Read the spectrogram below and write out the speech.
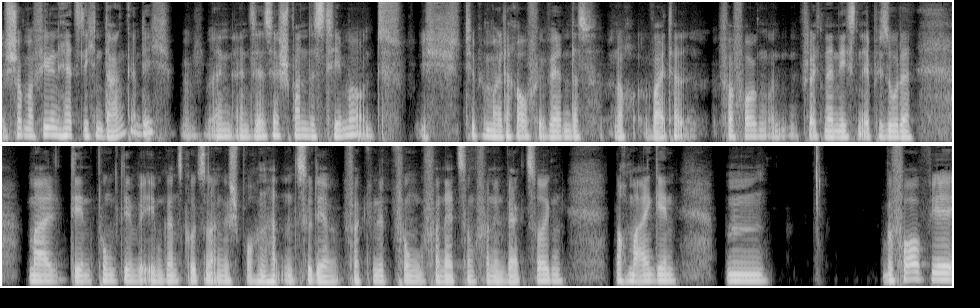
schon mal vielen herzlichen Dank an dich. Ein, ein sehr, sehr spannendes Thema und ich tippe mal darauf, wir werden das noch weiter verfolgen und vielleicht in der nächsten Episode mal den Punkt, den wir eben ganz kurz noch angesprochen hatten, zu der Verknüpfung, Vernetzung von den Werkzeugen nochmal eingehen. Mm, bevor wir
